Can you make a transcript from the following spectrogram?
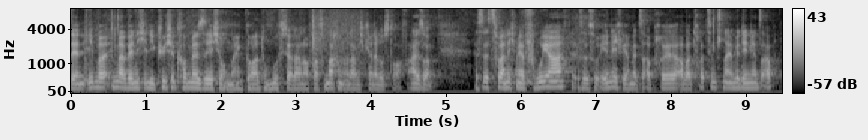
Denn immer, immer wenn ich in die Küche komme, sehe ich, oh mein Gott, du musst ja da noch was machen und da habe ich keine Lust drauf. Also, es ist zwar nicht mehr Frühjahr, es ist so ähnlich, wir haben jetzt April, aber trotzdem schneiden wir den jetzt ab.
